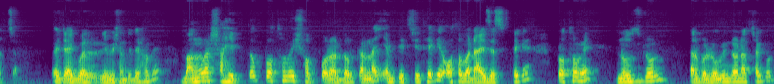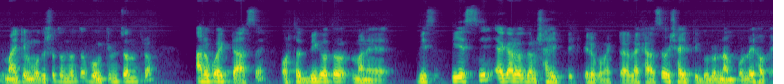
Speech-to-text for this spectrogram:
আচ্ছা এটা একবার রিভিশন দিলে হবে। বাংলা সাহিত্য প্রথমে সব পড়ার দরকার নাই এমপি থ্রি থেকে অথবা ডাইজেস্ট থেকে। প্রথমে নজরুল, তারপর রবীন্দ্রনাথ ঠাকুর, মাইকেল মধুসূদন দত্ত, বঙ্কিমচন্দ্র, আরও কয়েকটা আছে। অর্থাৎ বিগত মানে পিএসসির এগারো জন সাহিত্যিক, এরকম একটা লেখা আছে, ওই সাহিত্যিকগুলোর নাম পড়লেই হবে।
